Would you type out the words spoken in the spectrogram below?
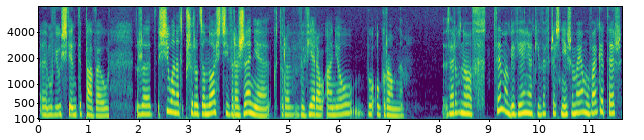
e, mówił święty Paweł. Że siła nadprzyrodzoności, wrażenie, które wywierał anioł, było ogromne. Zarówno w tym objawieniu, jak i we wcześniejszym moją uwagę też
